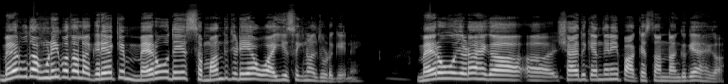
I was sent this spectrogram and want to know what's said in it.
ਮਹਿਰੋ ਦਾ ਹੁਣੇ ਪਤਾ ਲੱਗ ਰਿਹਾ ਕਿ ਮੈਰੋ ਦੇ ਸੰਬੰਧ ਜਿਹੜੇ ਆ, ਉਹ ਆਈਐਸਆਈ ਨਾਲ ਜੁੜ ਗਏ ਨੇ। ਮੈਰੋ ਜਿਹੜਾ ਹੈਗਾ ਸ਼ਾਇਦ ਕਹਿੰਦੇ ਨੇ ਪਾਕਿਸਤਾਨ ਲੰਘ ਗਿਆ ਹੈਗਾ।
